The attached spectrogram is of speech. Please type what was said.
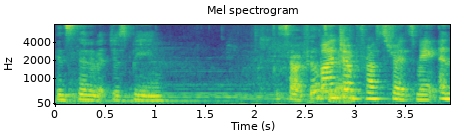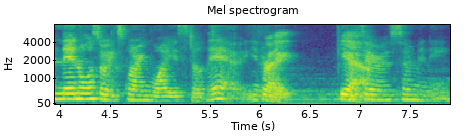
instead of it just being. That's how I feel. My today. job frustrates me, and then also exploring why you're still there. You know, Right. 'Cause Yeah. There are so many.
